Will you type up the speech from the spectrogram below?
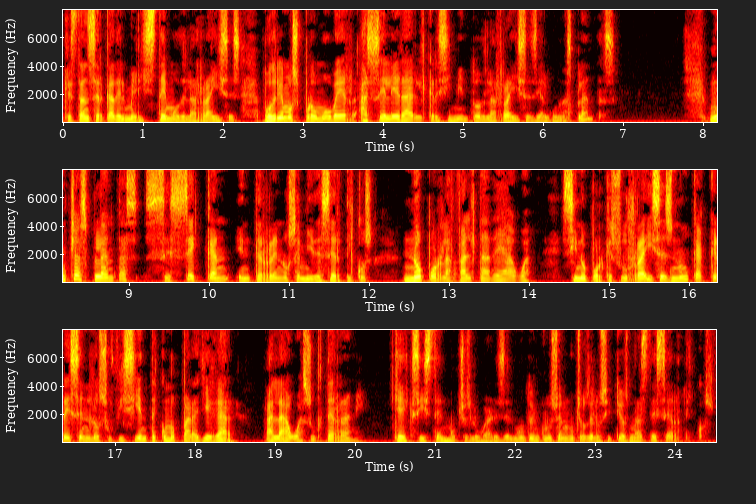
que están cerca del meristemo de las raíces, podríamos promover, acelerar el crecimiento de las raíces de algunas plantas. Muchas plantas se secan en terrenos semidesérticos no por la falta de agua, sino porque sus raíces nunca crecen lo suficiente como para llegar al agua subterránea, que existe en muchos lugares del mundo, incluso en muchos de los sitios más desérticos.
